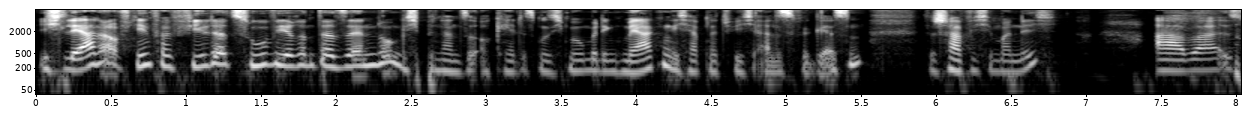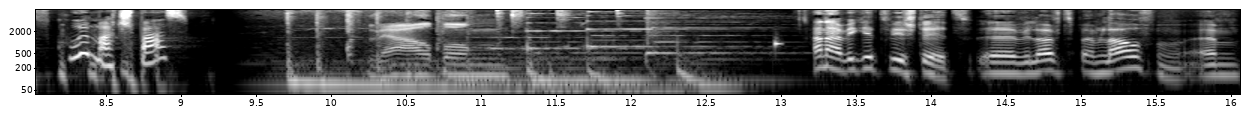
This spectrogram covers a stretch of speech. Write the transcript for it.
Ich lerne auf jeden Fall viel dazu während der Sendung. Ich bin dann so, okay, das muss ich mir unbedingt merken. Ich habe natürlich alles vergessen. Das schaffe ich immer nicht. Aber es ist cool, macht Spaß. Werbung. Anna, wie geht's, wie steht's? Äh, wie läuft's beim Laufen? Ähm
